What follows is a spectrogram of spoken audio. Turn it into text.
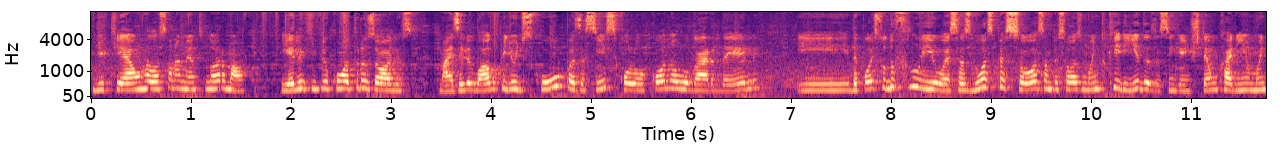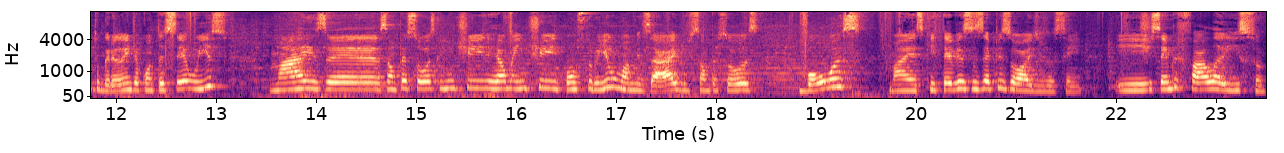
de que é um relacionamento normal. E ele vive com outros olhos. Mas ele logo pediu desculpas, assim, se colocou no lugar dele. E depois tudo fluiu. Essas duas pessoas são pessoas muito queridas, assim, que a gente tem um carinho muito grande. Aconteceu isso, mas é, são pessoas que a gente realmente construiu uma amizade, são pessoas boas, mas que teve esses episódios, assim. E a gente sempre fala isso.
